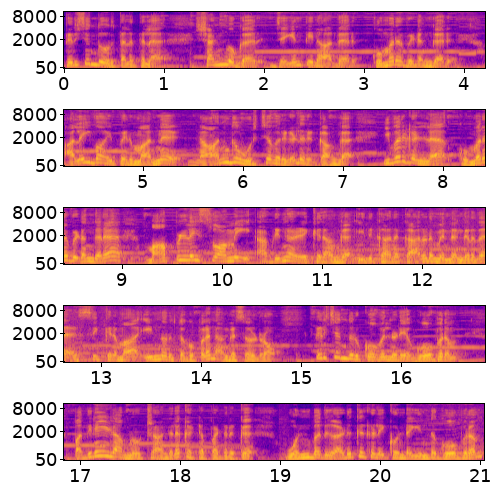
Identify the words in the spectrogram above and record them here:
திருச்செந்தூர் தலத்துல சண்முகர் ஜெயந்திநாதர் குமரவிடங்கர் அலைவாய் பெருமான்னு நான்கு உற்சவர்கள் இருக்காங்க. இவர்கள்ல குமரவிடங்கரை மாப்பிள்ளை சுவாமி அப்படின்னு அழைக்கிறாங்க. இதுக்கான காரணம் என்னங்கிறத சீக்கிரமா இன்னொரு தொகுப்புல நாங்க சொல்றோம். திருச்செந்தூர் கோவிலுடைய கோபுரம் பதினேழாம் நூற்றாண்டில் கட்டப்பட்டிருக்கு. ஒன்பது அடுக்குகளை கொண்ட இந்த கோபுரம்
